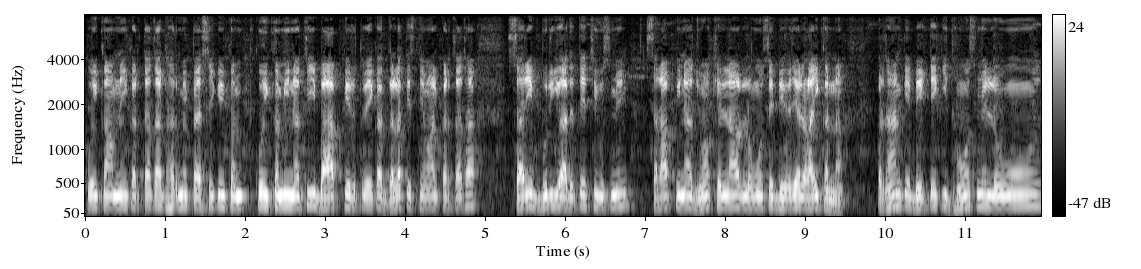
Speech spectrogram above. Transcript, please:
कोई काम नहीं करता था घर में पैसे की कम, कोई कमी न थी बाप के रुतबे का गलत इस्तेमाल करता था सारी बुरी आदतें थी उसमें शराब पीना जुआ खेलना और लोगों से बेवजह लड़ाई करना। प्रधान के बेटे की धौंस में लोगों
